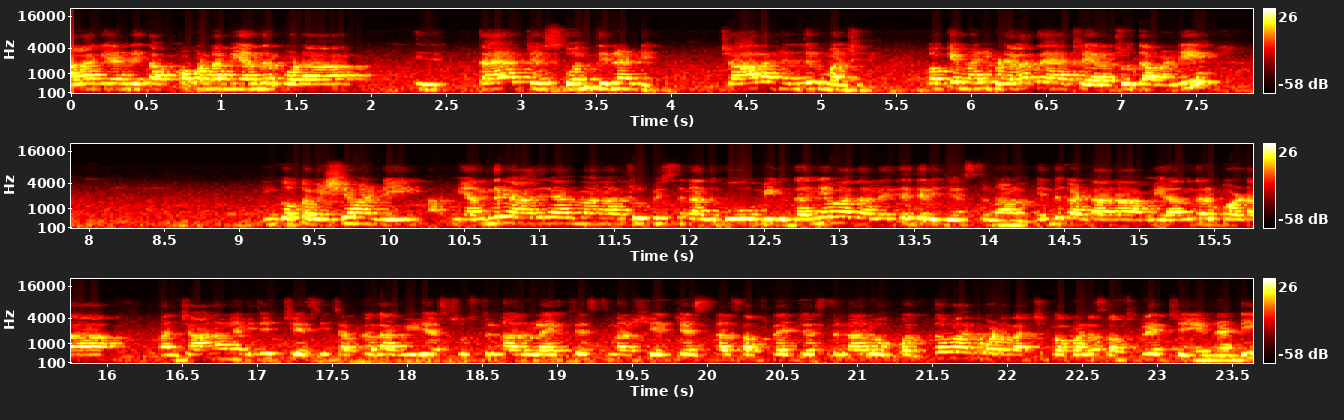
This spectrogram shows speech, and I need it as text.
అలాగే అండి తప్పకుండా మీ అందరు కూడా ఇది తయారు చేసుకొని తినండి. చాలా హెల్త్కి మంచిది. ఓకే మరి ఇప్పుడు ఎలా తయారు చేయాలో చూద్దామండి. ఇంకొక విషయం అండి. మీ అందరి ఆదరాభిమానాలు చూపిస్తున్నందుకు మీకు ధన్యవాదాలు అయితే తెలియజేస్తున్నాను. ఎందుకంటారా మీరందరూ కూడా మన ఛానల్ని విజిట్ చేసి చక్కగా వీడియోస్ చూస్తున్నారు లైక్ చేస్తున్నారు షేర్ చేస్తున్నారు సబ్స్క్రైబ్ చేస్తున్నారు. కొత్త వారు కూడా మర్చిపోకుండా సబ్స్క్రైబ్ చేయండి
